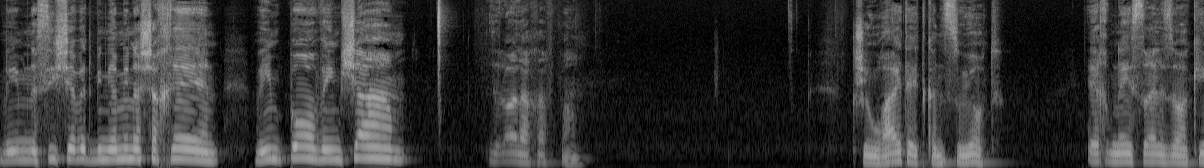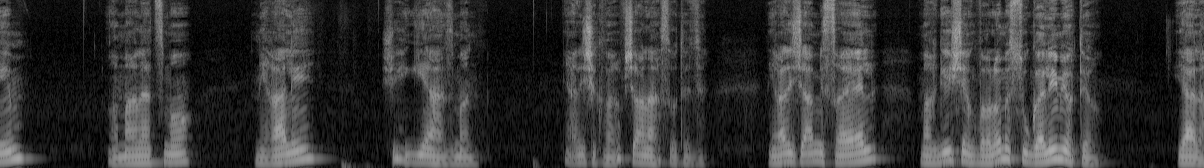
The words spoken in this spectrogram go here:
ועם נשיא שבט בנימין השכן, ועם פה ועם שם. זה לא הלך אף פעם. כשהוא ראה את ההתכנסויות, איך בני ישראל זועקים, הוא אמר לעצמו, נראה לי שהגיע הזמן. נראה לי שכבר אפשר לעשות את זה. נראה לי שעם ישראל מרגיש שהם כבר לא מסוגלים יותר. יאללה.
